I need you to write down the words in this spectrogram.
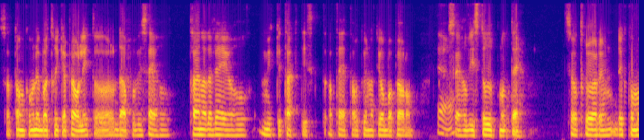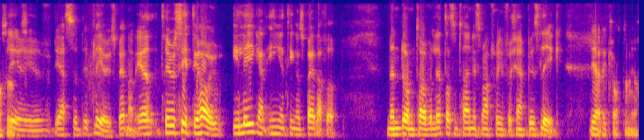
Så att de kommer nog börja trycka på lite och där får vi se hur tränade vi är och hur mycket taktiskt Arteta har kunnat jobba på dem. Ja. Se hur vi står upp mot det. Så tror jag det, det kommer att se Det, ut. ju, alltså, det blir ju spännande. Jag tror City har ju i ligan ingenting att spela för. Men de tar väl detta som träningsmatcher inför Champions League. Ja, det är klart de gör.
